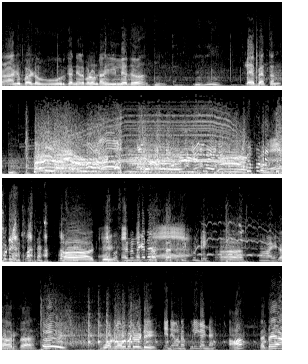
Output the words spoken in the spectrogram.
రాని బళ్ళు ఊరికే నిలబడి ఉంటాను ఇల్లేదు. లేపేస్తాను. జాగ్రత్త. మూడు లోపల పెట్టేటి నేనేమన్నా పులిగండా పెద్దయ్యా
